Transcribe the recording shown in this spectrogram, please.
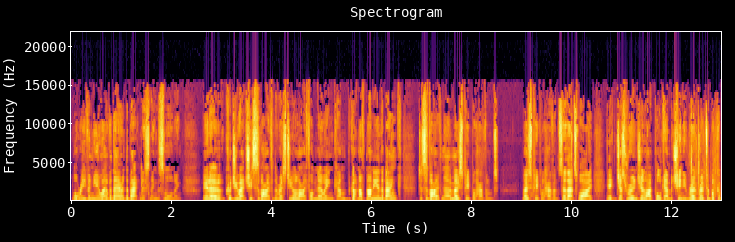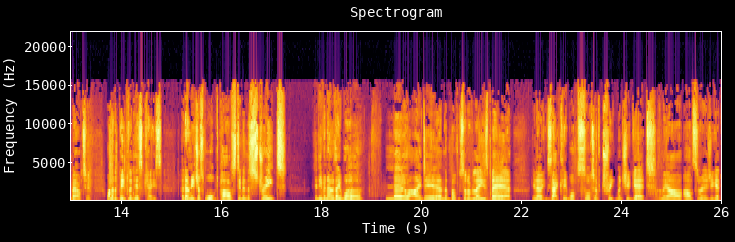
or even you over there at the back listening this morning. You know, could you actually survive for the rest of your life on no income? Got enough money in the bank to survive? No, most people haven't. Most people haven't. So that's why it just ruins your life. Paul Gambaccini wrote, wrote a book about it. One of the people in his case had only just walked past him in the street. Didn't even know they were. No idea. And the book sort of lays bare, you know, exactly what sort of treatment you get. And the answer is you get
